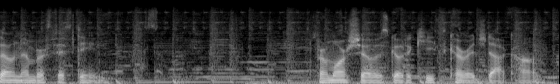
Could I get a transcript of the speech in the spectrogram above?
EXO number 15. For more shows, go to keithcourage.com.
